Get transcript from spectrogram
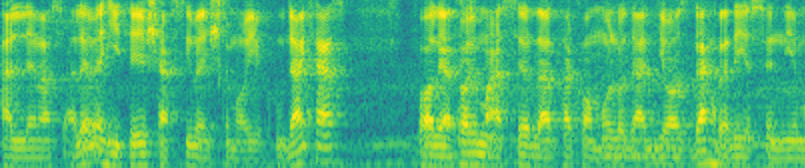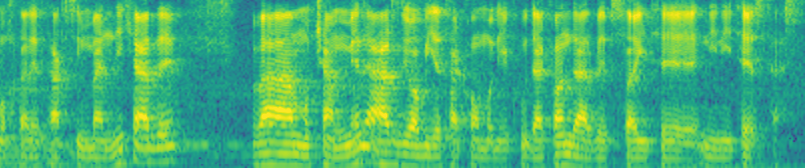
حل مسئله و هیته شخصی و اجتماعی کودک هست. فعالیت های مؤثر در تکامل رو در 11 رده سنی مختلف تقسیم بندی کرده و مکمل ارزیابی تکاملی کودکان در وبسایت نینی تست هست.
